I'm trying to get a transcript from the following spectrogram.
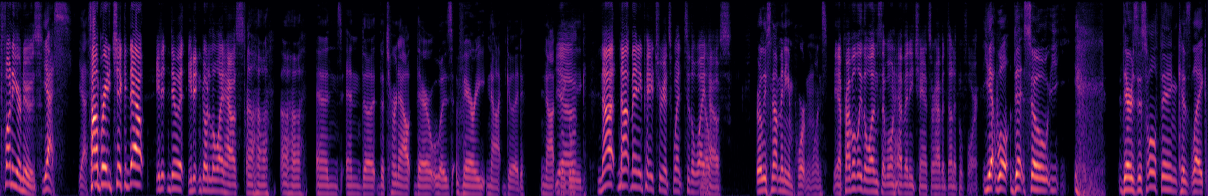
funnier news. Yes. Yes. Tom Brady chickened out. He didn't do it. He didn't go to the White House. Uh huh. Uh huh. And and the the turnout there was very not good. Not Yeah. big league, Not not many Patriots went to the White Nope. House. or at least not many important ones. Yeah, probably the ones that won't have any chance or haven't done it before. Yeah. Well, the, so there's this whole thing because like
